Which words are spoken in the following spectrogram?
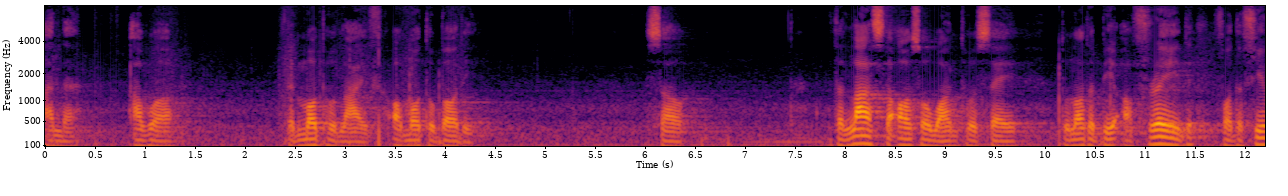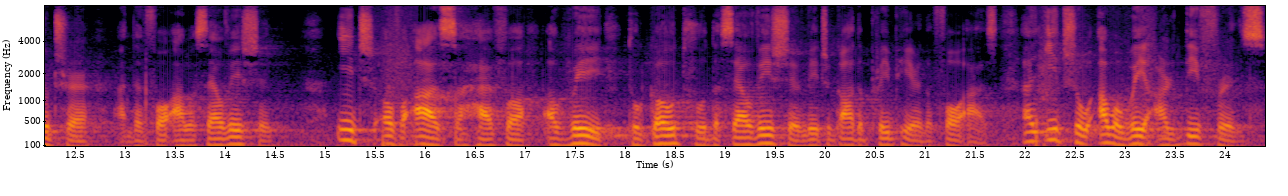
and our the mortal life or mortal body. So the last also want to say, do not be afraid for the future and for our salvation. Each of us have a, a, way to go to the salvation which God prepared for us, and each of our way are different.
